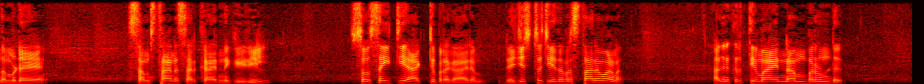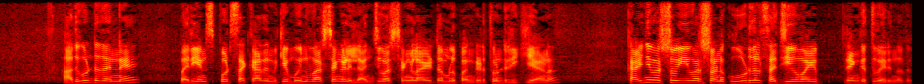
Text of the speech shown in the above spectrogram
നമ്മുടെ സംസ്ഥാന സർക്കാരിന് കീഴിൽ സൊസൈറ്റി ആക്ട് പ്രകാരം രജിസ്റ്റർ ചെയ്ത പ്രസ്ഥാനമാണ്. അതിന് കൃത്യമായ നമ്പറുണ്ട്. അതുകൊണ്ട് തന്നെ മരിയൻ സ്പോർട്സ് അക്കാദമിക്ക് മുൻ വർഷങ്ങളിൽ അഞ്ച് വർഷങ്ങളായിട്ട് നമ്മൾ പങ്കെടുത്തുകൊണ്ടിരിക്കുകയാണ്. കഴിഞ്ഞ വർഷവും ഈ വർഷമാണ് കൂടുതൽ സജീവമായി രംഗത്ത് വരുന്നത്.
